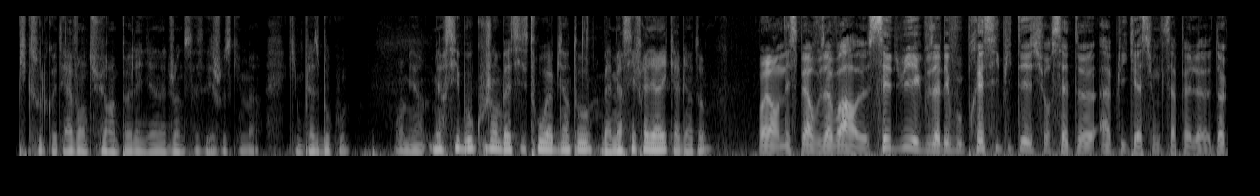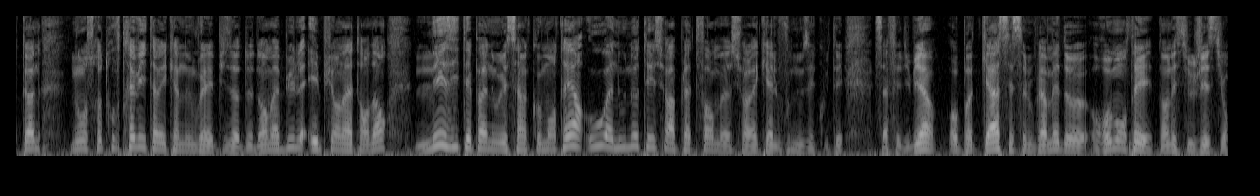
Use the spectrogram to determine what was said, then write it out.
Picsou, le côté aventure, un peu l'Indiana Jones, ça c'est des choses qui me, qui me plaisent beaucoup. bien. Merci beaucoup Jean-Baptiste Roux, à bientôt. Bah, merci Frédéric, à bientôt. Voilà, on espère vous avoir euh, séduit et que vous allez vous précipiter sur cette euh, application qui s'appelle euh, Docton. Nous, on se retrouve très vite avec un nouvel épisode de Dans ma bulle. Et puis en attendant, n'hésitez pas à nous laisser un commentaire ou à nous noter sur la plateforme sur laquelle vous nous écoutez. Ça fait du bien au podcast et ça nous permet de remonter dans les suggestions.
